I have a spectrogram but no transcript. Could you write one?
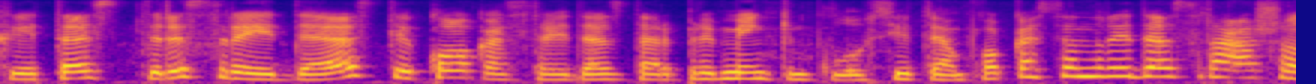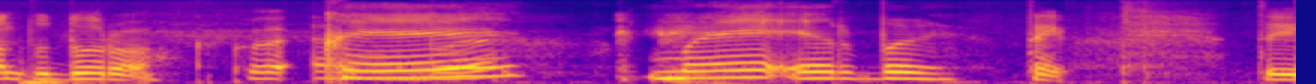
kai tas tris raidės, tai kokias raidės dar priminkim klausytėm, kokias ten raidės rašo ant durų? K, M ir B. Taip. Tai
